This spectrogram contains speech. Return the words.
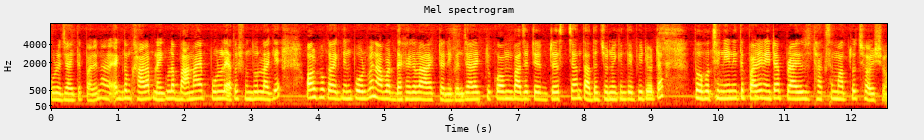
পরে যাইতে পারেন। আর একদম খারাপ না, এগুলো বানায় পরলে এত সুন্দর লাগে। অল্প কয়েকদিন পরবেন, আবার দেখা গেল আরেকটা নেবেন। যারা একটু কম বাজেটের ড্রেস চান, তাদের জন্য কিন্তু এই ভিডিওটা। তো হচ্ছে নিয়ে নিতে পারেন, এটা প্রাইস থাকছে মাত্র ছয়শো।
